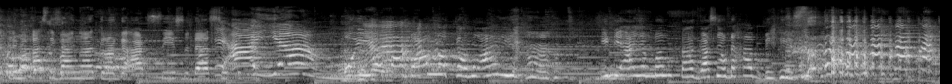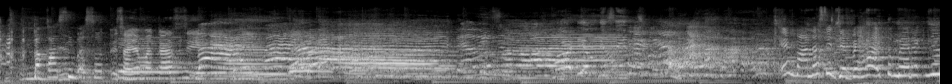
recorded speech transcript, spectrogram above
Terima kasih banget keluarga Arsi sudah. Ayam. Oh iya, lama banget kamu ayam. Ini ayam mentah, gasnya udah habis. Makasih Mbak Suti. Saya makasih. Mau diam di sini. Eh mana sih JBH itu mereknya?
